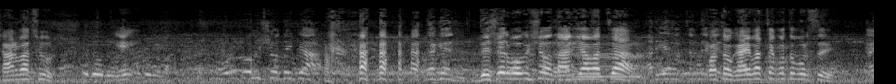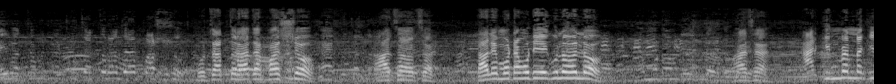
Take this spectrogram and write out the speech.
সার বাছুর। দেখেন দেশের ভবিষ্যৎ আরিয়া বাচ্চা। কত গাই বাচ্চা কত পড়ছে? পঁচাত্তর হাজার পাঁচশো। হ্যাঁ আচ্ছা আচ্ছা। তাহলে হ্যাঁ, মোটামুটি এগুলো হলো। আচ্ছা। আর কিনবেন নাকি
